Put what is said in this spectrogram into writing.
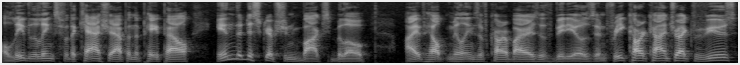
I'll leave the links for the Cash App and the PayPal in the description box below. I've helped millions of car buyers with videos and free car contract reviews,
